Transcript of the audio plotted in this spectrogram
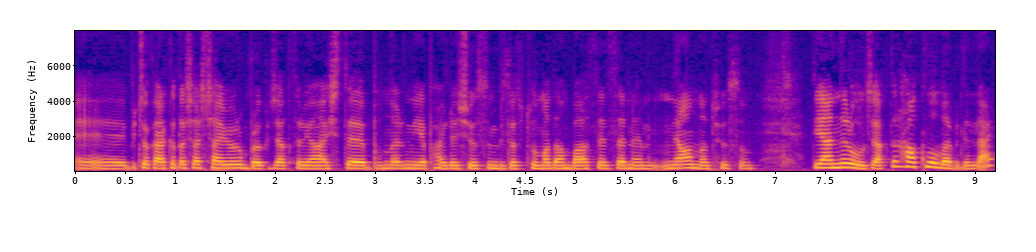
E, Birçok arkadaş aşağı yorum bırakacaktır. Ya işte bunları niye paylaşıyorsun bize tutulmadan bahsetsene ne anlatıyorsun diyenler olacaktır. Haklı olabilirler.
